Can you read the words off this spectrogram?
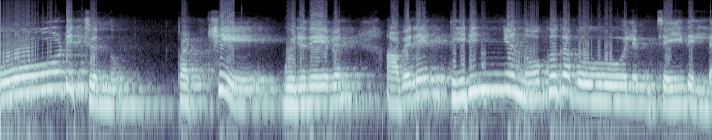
ഓടിച്ചെന്നു. പക്ഷേ ഗുരുദേവൻ അവരെ തിരിഞ്ഞു നോക്കുക പോലും ചെയ്തില്ല.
